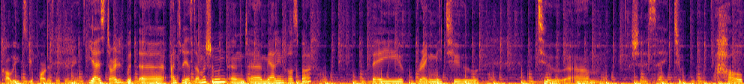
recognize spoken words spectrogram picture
colleagues, your partners, with their names? Yeah, I started with uh, Andreas Damerschun and uh, Merlin Rosbach. They bring me to to um, should I say to how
